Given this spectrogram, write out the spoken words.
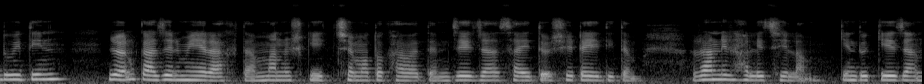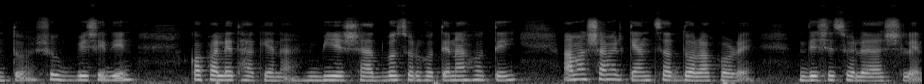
দুই তিন জন কাজের মেয়ে রাখতাম, মানুষকে ইচ্ছে মতো খাওয়াতাম যে যা চাইতো সেটাই দিতাম। রানীর হালে ছিলাম, কিন্তু কে জানতো, সুখ বেশি দিন কপালে থাকে না। বিয়ের সাত বছর হতে না হতেই আমার স্বামীর ক্যান্সার ধরা পড়ে। দেশে চলে আসলেন,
